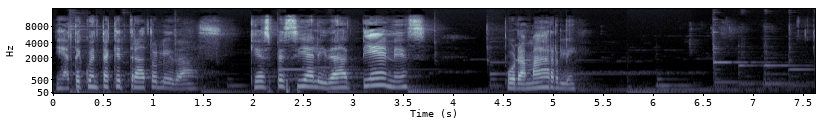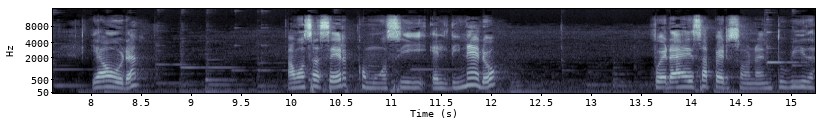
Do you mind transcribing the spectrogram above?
Y date cuenta qué trato le das, qué especialidad tienes por amarle. Y ahora vamos a hacer como si el dinero fuera esa persona en tu vida.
